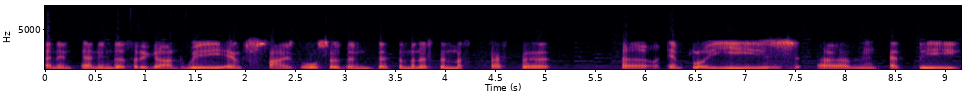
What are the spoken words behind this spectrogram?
And in and in this regard, we emphasised also then that the minister must trust her, her employees um, at the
